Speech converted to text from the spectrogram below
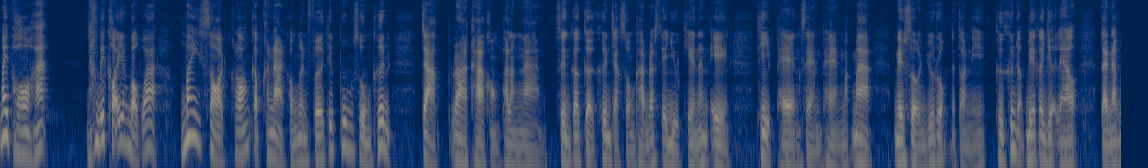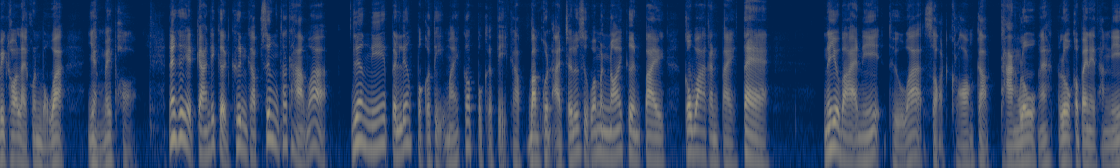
ไม่พอฮะนักวิเคราะห์ยังบอกว่าไม่สอดคล้องกับขนาดของเงินเฟ้อที่พุ่งสูงขึ้น จากราคาของพลังงาน ซึ่งก็เกิดขึ้นจากสงครามรัสเซียยูเครนนั่นเอง ที่แพงแสนแพงมากๆ ในโซนยุโรปในตอนนี้ คือขึ้นดอกเบี้ยก็เยอะแล้ว แต่นักวิเคราะห์หลายคนบอกว่ายังไม่พอ นั่นคือเหตุการณ์ที่เกิดขึ้นครับ ซึ่งถ้าถามว่า เรื่องนี้เป็นเรื่องปกติไหมก็ปกติครับ บางคนอาจจะรู้สึกว่ามันน้อยเกินไปก็ว่ากันไป แต่นโยบายอันนี้ถือว่าสอดคล้องกับทางโลกนะโลกก็ไปในทางนี้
